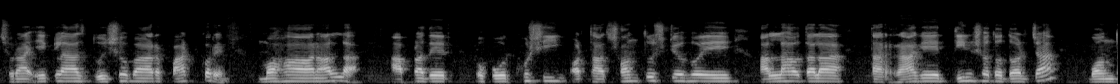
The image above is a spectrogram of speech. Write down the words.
ছোড়া এক্লাস দুইশো বার পাঠ করেন, মহান আল্লাহ আপনাদের ওপর খুশি, অর্থাৎ সন্তুষ্ট হয়ে আল্লাহ তালা তার রাগের তিনশত দরজা বন্ধ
